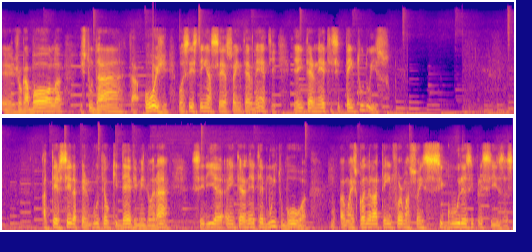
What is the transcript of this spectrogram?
uh, jogar bola, estudar. Tá? Hoje, vocês têm acesso à internet e a internet se tem tudo isso. A terceira pergunta é o que deve melhorar. Seria a internet é muito boa, mas quando ela tem informações seguras e precisas,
